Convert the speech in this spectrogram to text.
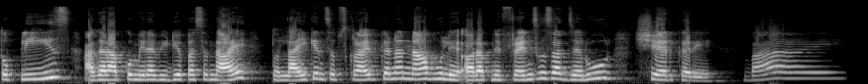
तो प्लीज़, अगर आपको मेरा वीडियो पसंद आए तो लाइक एंड सब्सक्राइब करना ना भूलें और अपने फ्रेंड्स के साथ ज़रूर शेयर करें। बाय।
